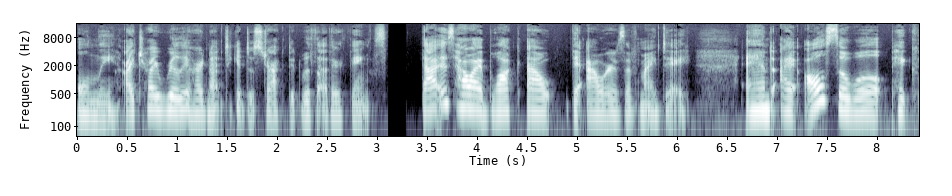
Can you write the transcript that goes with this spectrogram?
only. I try really hard not to get distracted with other things. That is how I block out the hours of my day. And I also will pick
